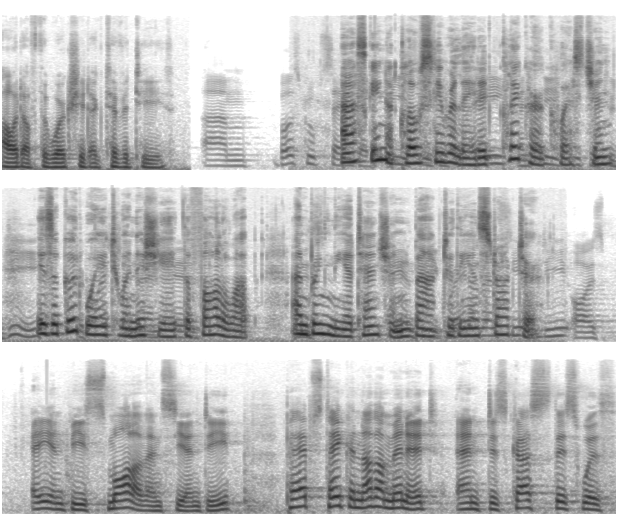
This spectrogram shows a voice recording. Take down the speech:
out of the worksheet activities. Asking a closely related clicker question is a good way to initiate the follow-up and bring the attention back to the instructor. A and B smaller than C and D, perhaps take another minute and discuss this with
